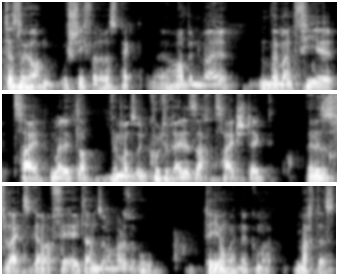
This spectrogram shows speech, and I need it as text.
Das ist doch auch ein Stichwort Respekt, äh, Robin, weil wenn man viel Zeit, ich glaube, wenn man so in kulturelle Sachen Zeit steckt, dann ist es vielleicht sogar noch für Eltern so nochmal so, oh, der Junge, ne, guck mal, macht das.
